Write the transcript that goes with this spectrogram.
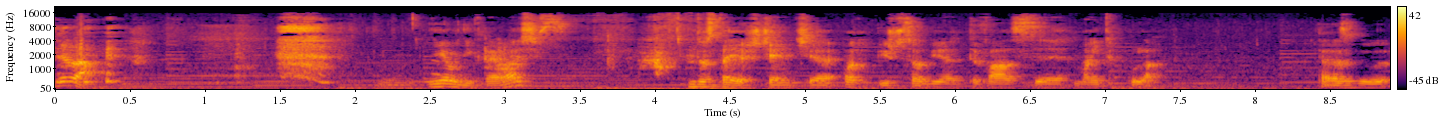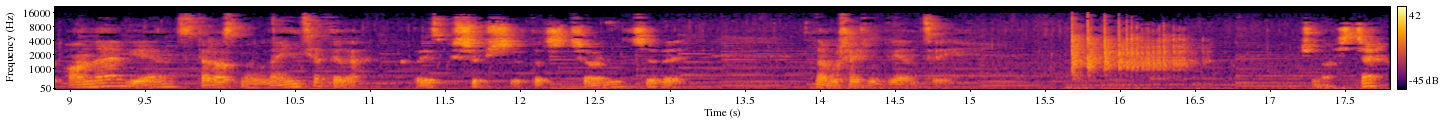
Dwa. Nie uniknęłaś. Dostajesz cięcie, odpisz sobie dwa z Might Pula. Teraz były one, więc teraz znowu na inicjatywę. To jest szybszy, to czy oni, czy wy? Znowu 6 lub więcej. 13.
